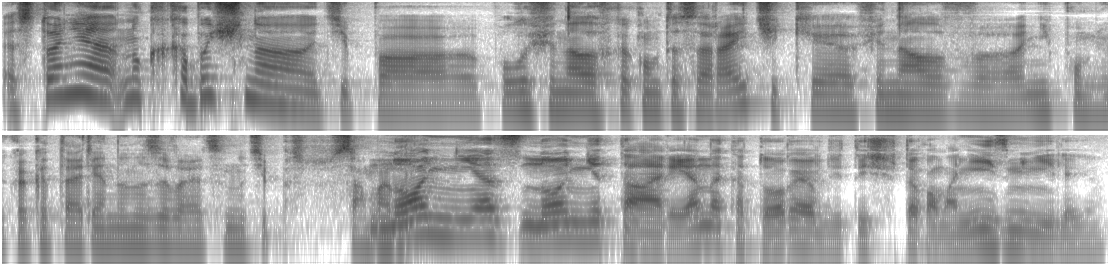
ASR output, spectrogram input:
Эстония, ну, как обычно, типа, полуфинал в каком-то сарайчике, финал в... Не помню, как эта арена называется, ну, типа, самая... Но не, но не та арена, которая в 2002-м, они изменили ее.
